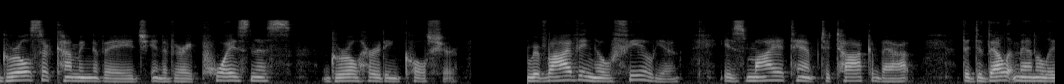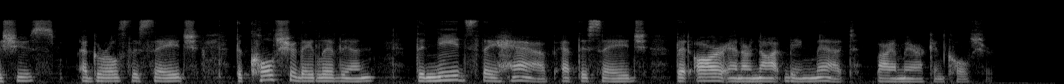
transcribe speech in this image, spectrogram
girls are coming of age in a very poisonous, girl hurting culture. Reviving Ophelia is my attempt to talk about the developmental issues of girls this age, the culture they live in, the needs they have at this age that are and are not being met by American culture.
